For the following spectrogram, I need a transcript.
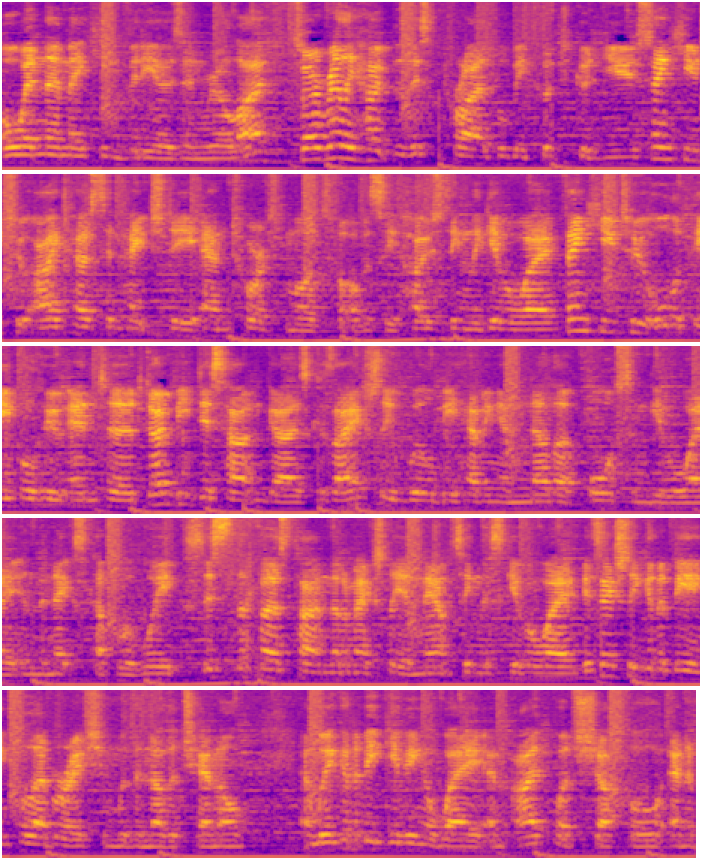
or when they're making videos in real life. So I really hope that this prize will be put to good use. Thank you to iKirstenHD and Taurus Mods for obviously hosting the giveaway. Thank you to all the people who entered. Don't be disheartened guys, because I actually will be having another awesome giveaway in the next couple of weeks. This is the first time that I'm actually announcing this giveaway. It's actually going to be in collaboration with another channel and we're going to be giving away an iPod Shuffle and a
